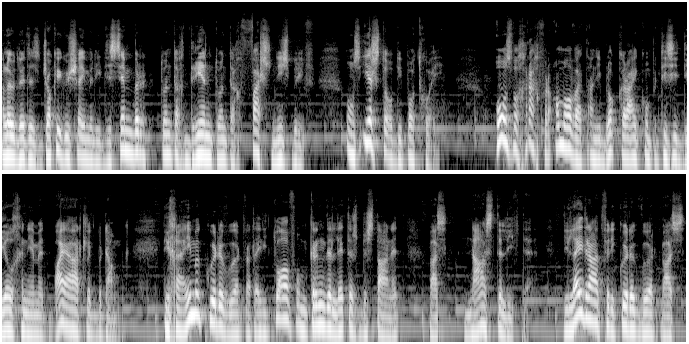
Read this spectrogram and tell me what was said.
Hallo, dit is Jockey Gouchee met die Desember 2023 vars nuusbrief. Ons eerste op die pot gooi. Ons wil graag vir almal wat aan die blokkraai kompetisie deelgeneem het, baie hartlik bedank. Die geheime kodewoord wat uit die 12 omkringde letters bestaan het, was naaste liefde. Die leidraad vir die kodewoord was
